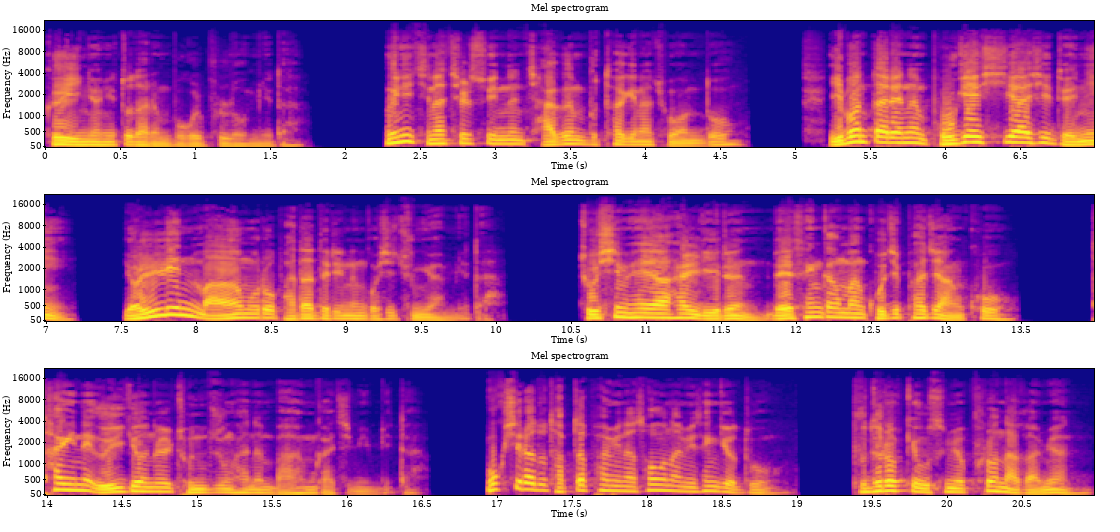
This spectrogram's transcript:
그 인연이 또 다른 복을 불러옵니다. 흔히 지나칠 수 있는 작은 부탁이나 조언도 이번 달에는 복의 씨앗이 되니 열린 마음으로 받아들이는 것이 중요합니다. 조심해야 할 일은 내 생각만 고집하지 않고 타인의 의견을 존중하는 마음가짐입니다. 혹시라도 답답함이나 서운함이 생겨도 부드럽게 웃으며 풀어나가면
